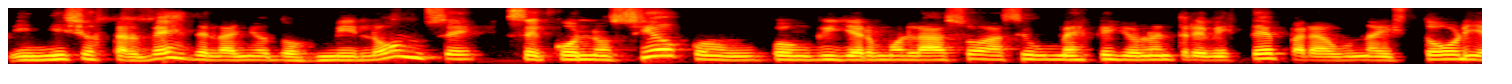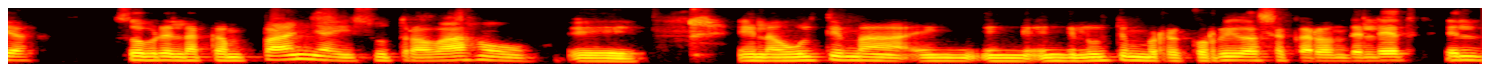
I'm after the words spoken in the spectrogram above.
inicios tal vez del año 2011 se conoció con, con Guillermo Lazo. Hace un mes que yo lo entrevisté para una historia sobre la campaña y su trabajo eh, en, la última, en, el último recorrido hacia Carondelet. Él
